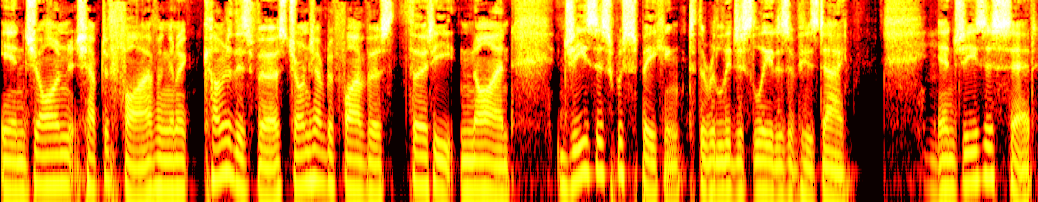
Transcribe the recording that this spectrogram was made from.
in John chapter 5, I'm going to come to this verse, John chapter 5, verse 39. Jesus was speaking to the religious leaders of his day. And Jesus said,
